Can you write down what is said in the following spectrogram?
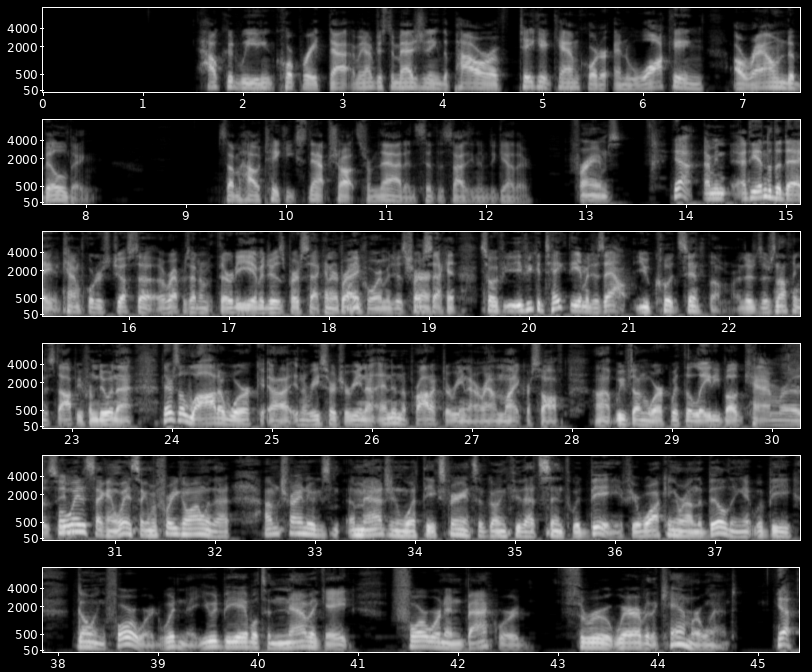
How could we incorporate that? I mean, I'm just imagining the power of taking a camcorder and walking around a building, somehow taking snapshots from that and synthesizing them together. Frames. Yeah, I mean, at the end of the day, a camcorder is just a, a representative of 30 images per second or Right. 24 images Sure. per second. So if you, if you could take the images out, you could synth them. There's there's nothing to stop you from doing that. There's a lot of work uh, in the research arena and in the product arena around Microsoft. Uh, we've done work with the Ladybug cameras. Well, in- wait a second. Wait a second. Before you go on with that, I'm trying to ex- imagine what the experience of going through that synth would be. If you're walking around the building, it would be going forward, wouldn't it? You would be able to navigate forward and backward through wherever the camera went. yeah.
